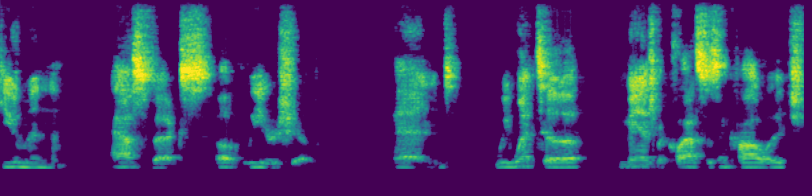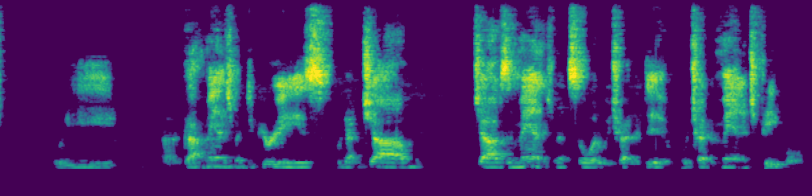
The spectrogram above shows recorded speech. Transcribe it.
human aspects of leadership. And we went to management classes in college. We uh, got management degrees. We got job jobs in management. So what do we try to do? We try to manage people.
